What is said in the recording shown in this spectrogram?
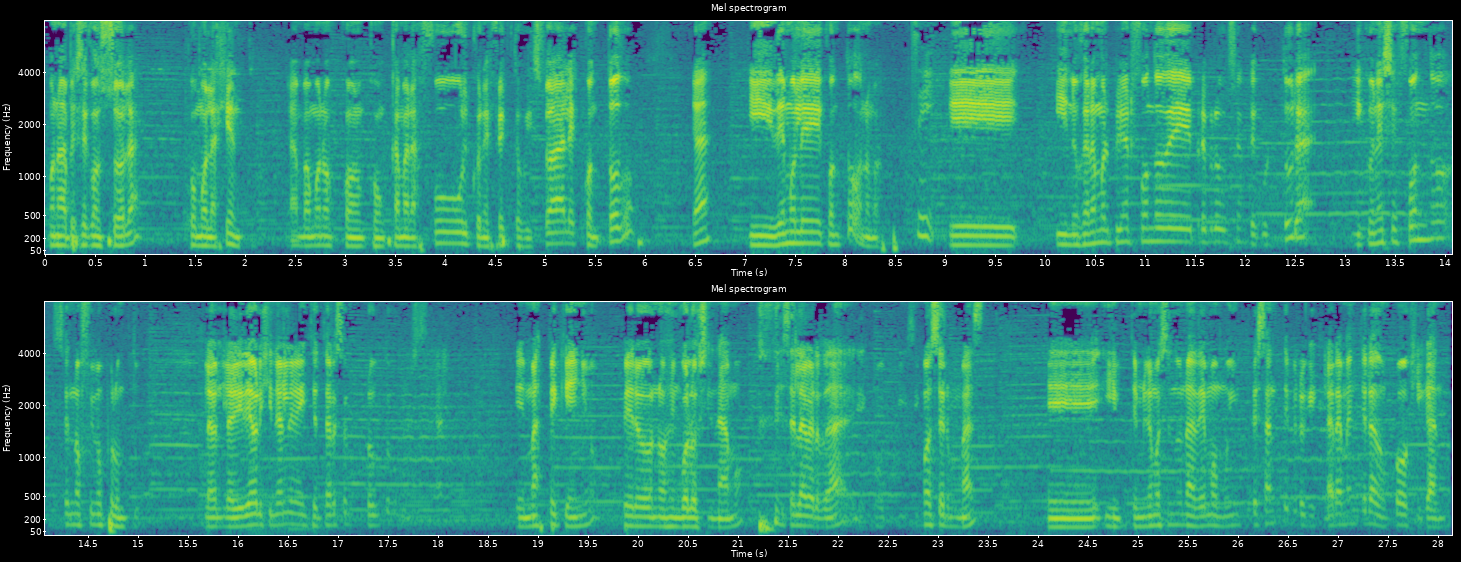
vámonos a PC consola, como la gente, ¿ya? vámonos con, con cámaras full, con efectos visuales, con todo, ya, y démosle con todo nomás. Sí. Y, y nos ganamos el primer fondo de preproducción de cultura y con ese fondo se nos fuimos por un tubo. La, la idea original era intentar hacer un producto comercial eh, más pequeño, pero nos engolosinamos, esa es la verdad, eh, quisimos hacer más eh, y terminamos haciendo una demo muy interesante, pero que claramente era de un juego gigante.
